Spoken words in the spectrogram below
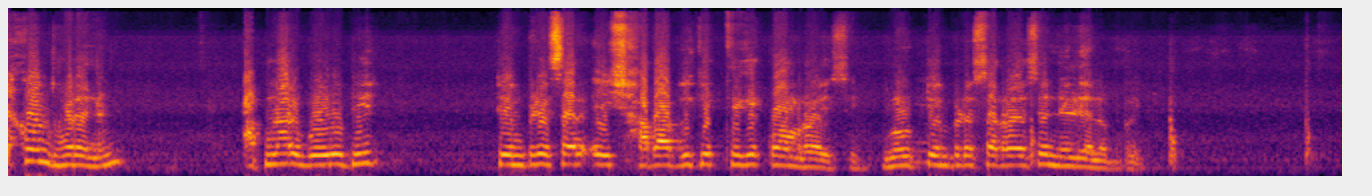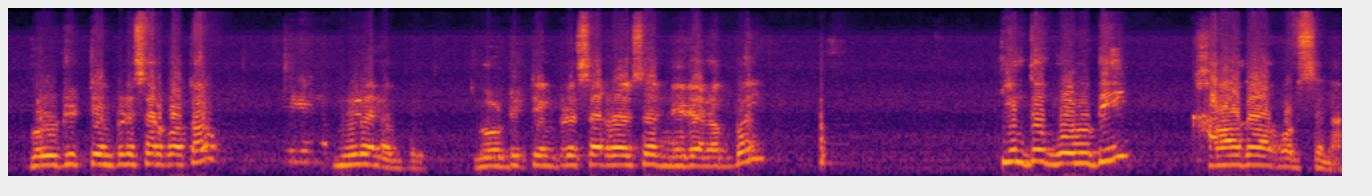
এখন ধরে নিন, আপনার গরুটির টেম্পারেচার এই স্বাভাবিকের থেকে কম রয়েছে। গরুর টেম্পারেচার রয়েছে নিরানব্বই। গরুটির টেম্পারেচার কত? নিরানব্বই। গরুটির টেম্পারেচার রয়েছে নিরানব্বই। কিন্তু গরুটি খাওয়া দাওয়া করছে না।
